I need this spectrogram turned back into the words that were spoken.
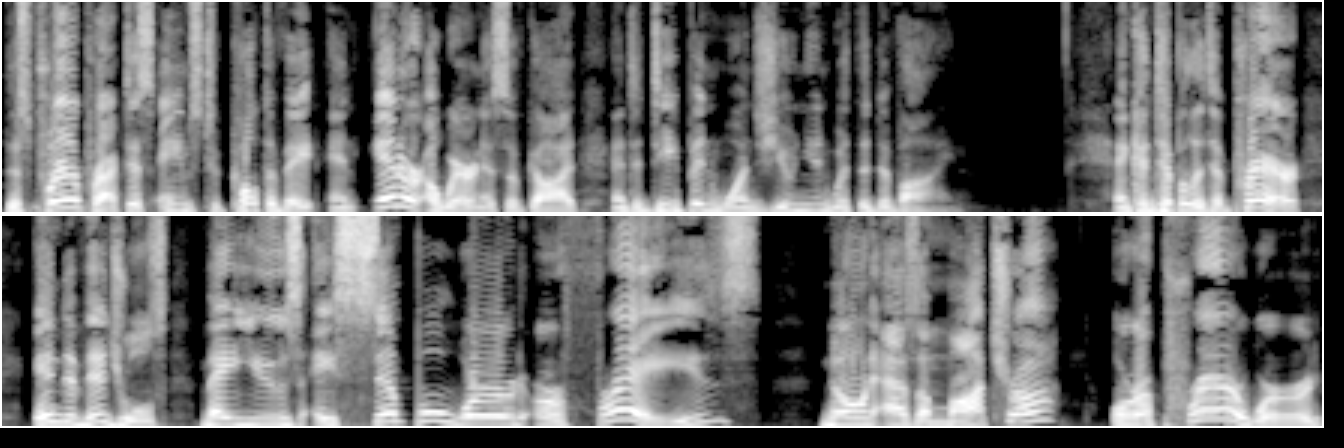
This prayer practice aims to cultivate an inner awareness of God and to deepen one's union with the divine. In contemplative prayer, individuals may use a simple word or phrase known as a mantra or a prayer word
